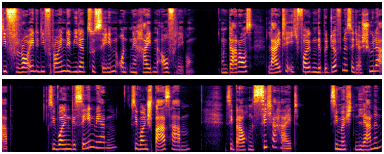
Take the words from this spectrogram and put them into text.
die Freude, die Freunde wieder zu sehen und eine Heidenaufregung. Und daraus leite ich folgende Bedürfnisse der Schüler ab. Sie wollen gesehen werden, sie wollen Spaß haben, sie brauchen Sicherheit, sie möchten lernen.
